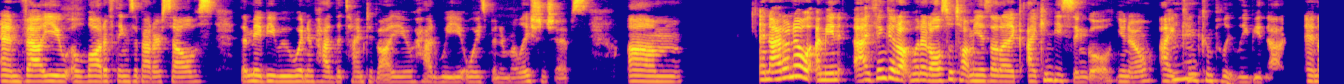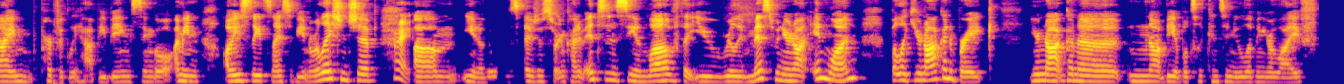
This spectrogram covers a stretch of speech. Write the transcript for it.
and value a lot of things about ourselves that maybe we wouldn't have had the time to value had we always been in relationships. Um, and I don't know. I mean, I think it, what it also taught me is that like I can be single. You know, I mm-hmm. can completely be that and I'm perfectly happy being single. I mean, obviously, it's nice to be in a relationship. Right. Um, you know, there's, there's a certain kind of intimacy and love that you really miss when you're not in one. But like, you're not going to break. You're not going to not be able to continue living your life.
